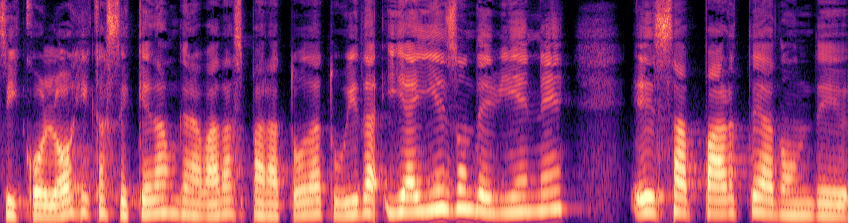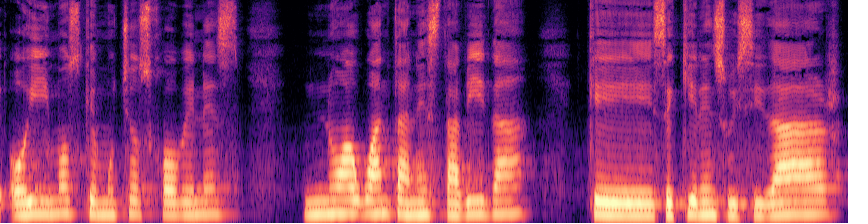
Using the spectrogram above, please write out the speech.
psicológicas se quedan grabadas para toda tu vida. Y ahí es donde viene esa parte a donde oímos que muchos jóvenes no aguantan esta vida, que se quieren suicidar,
